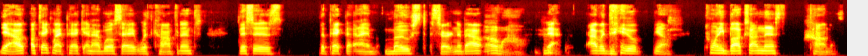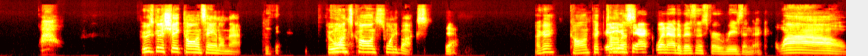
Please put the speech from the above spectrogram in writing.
yeah, I'll, I'll take my pick, and I will say with confidence, this is the pick that I am most certain about. Oh, wow. Mhm. Yeah. I would do, you know, 20 bucks on this. Thomas. Wow. Who's going to shake Colin's hand on that? Who Tom. wants Collins 20 bucks? Yeah. Okay. Colin picked Radio Thomas. Shack went out of business for a reason, Nick. Wow.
